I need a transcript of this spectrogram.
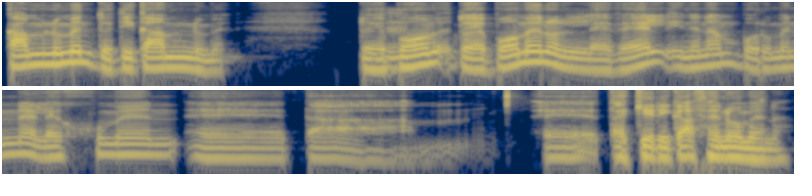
κάνουμε το τι κάνουμε. Το, επόμε, το επόμενο level είναι να μπορούμε να ελέγχουμε ε, τα, ε, τα καιρικά φαινόμενα.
